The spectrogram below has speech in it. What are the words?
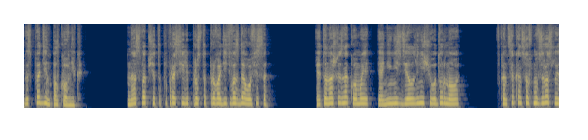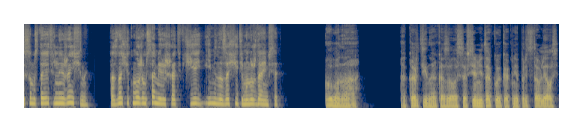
«Господин полковник, нас вообще-то попросили просто проводить вас до офиса. Это наши знакомые, и они не сделали ничего дурного. В конце концов, мы взрослые самостоятельные женщины, а значит, можем сами решать, в чьей именно защите мы нуждаемся». «Оба-на!» А картина оказалась совсем не такой, как мне представлялось.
